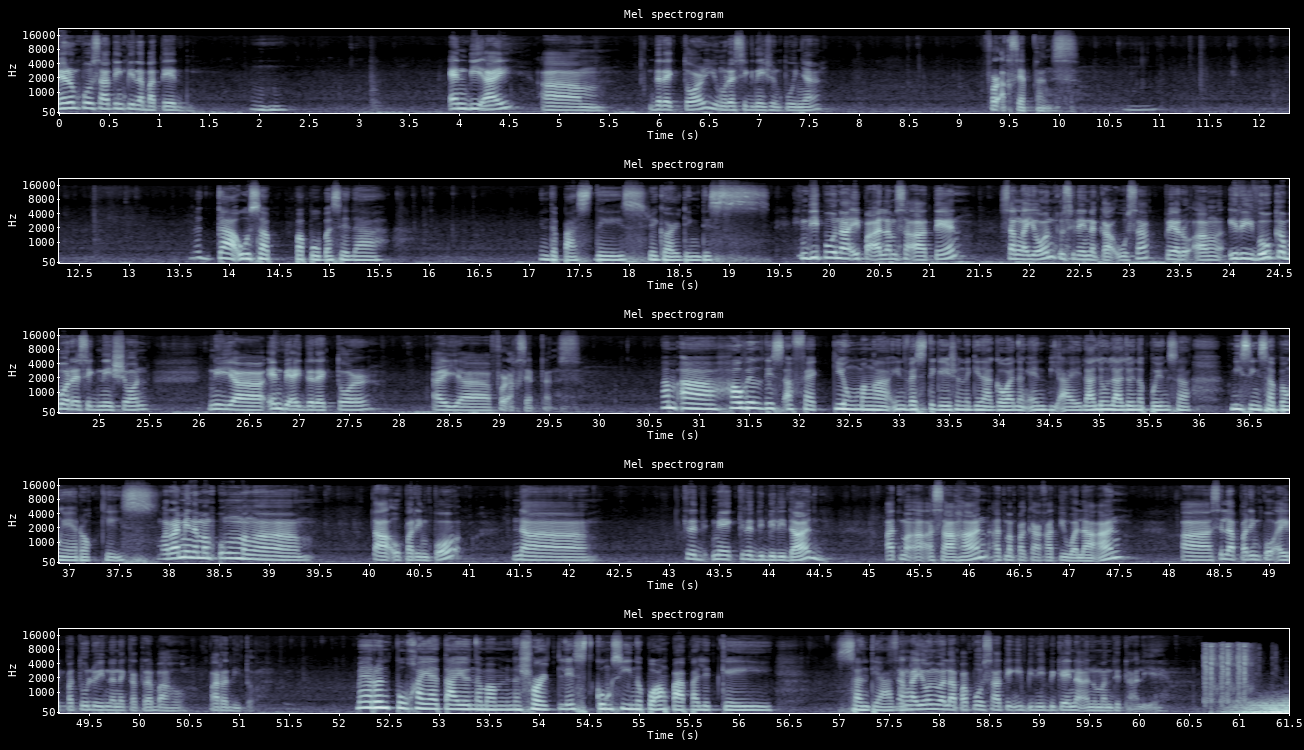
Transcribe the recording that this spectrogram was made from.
Meron po sa ating pinabatid. Mhm. NBI, um, director, yung resignation po niya for acceptance. Nagkausap pa po ba sila in the past days regarding this? Hindi po na ipaalam sa atin sa ngayon kung sila nagkausap, pero ang irrevocable resignation ni ah, NBI director ay ah, for acceptance. Ma'am, ah, how will this affect yung mga investigation na ginagawa ng NBI, lalong-lalo na po yung sa missing sa Bongero case? Marami naman pong mga tao pa rin po na cred- may kredibilidad at maaasahan at mapagkakatiwalaan. Ah, sila pa rin po ay patuloy na nagtatrabaho para dito. Meron po kaya tayo na ma'am na shortlist kung sino po ang papalit kay Santiago? Sa ngayon, wala pa po sa ating ibinibigay na anumang detalye. you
